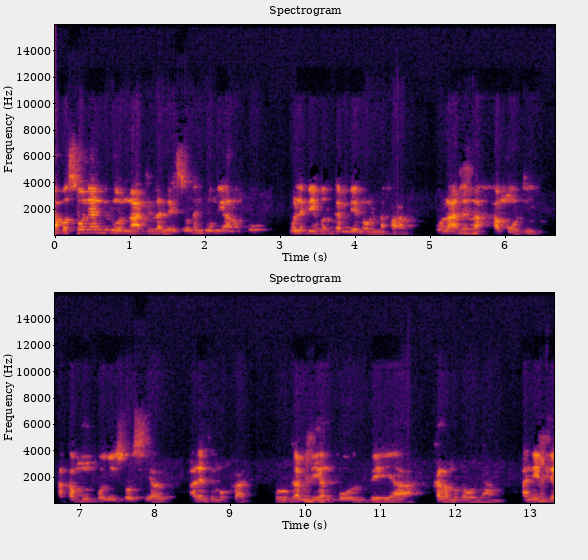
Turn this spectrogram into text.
aba soni andi ro natila le soni andi mu yalon ko wala be ba gambe no nafa wala de la hamoti aka mun ko ni social alen democrat pour gambian ko be ya kala mu daw nyam ani te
